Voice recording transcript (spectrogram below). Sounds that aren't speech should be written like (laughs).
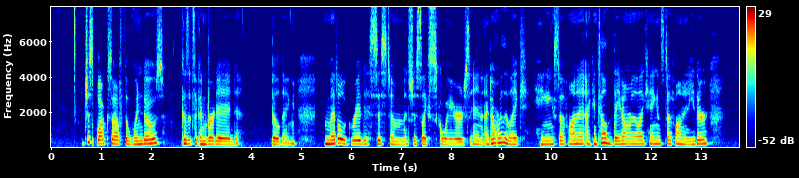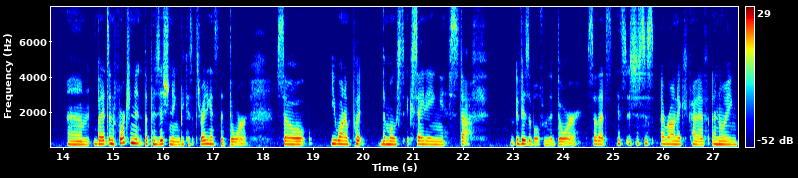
it just blocks off the windows because it's a converted building. Metal grid system, it's just like squares, and I don't really like hanging stuff on it. I can tell they don't really like hanging stuff on it either. Um, but it's unfortunate the positioning because it's right against the door. So you want to put the most exciting stuff visible from the door. So that's it's it's just this ironic kind of annoying.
